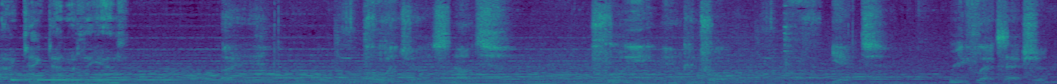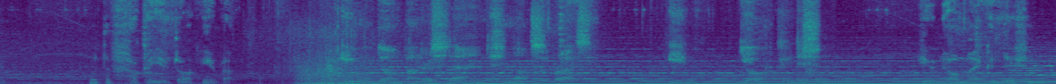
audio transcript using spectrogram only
I take that as a yes? I apologize, not fully in control yet. Reflex action. What the fuck are you talking about? You don't understand, not surprising. In your condition. You know my condition?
